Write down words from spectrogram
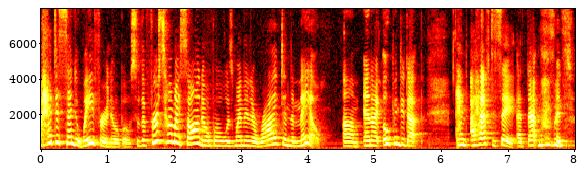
I had to send away for an oboe. So the first time I saw an oboe was when it arrived in the mail, um, and I opened it up. And I have to say, at that moment,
